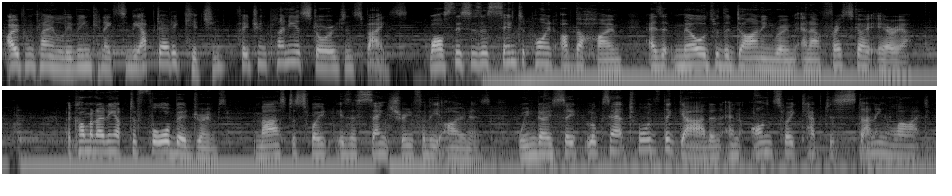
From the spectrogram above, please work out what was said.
Open plan living connects to the updated kitchen featuring plenty of storage and space. Whilst this is a centre point of the home as it melds with the dining room and alfresco area. Accommodating up to four bedrooms, Master Suite is a sanctuary for the owners. Window seat looks out towards the garden and ensuite captures stunning light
